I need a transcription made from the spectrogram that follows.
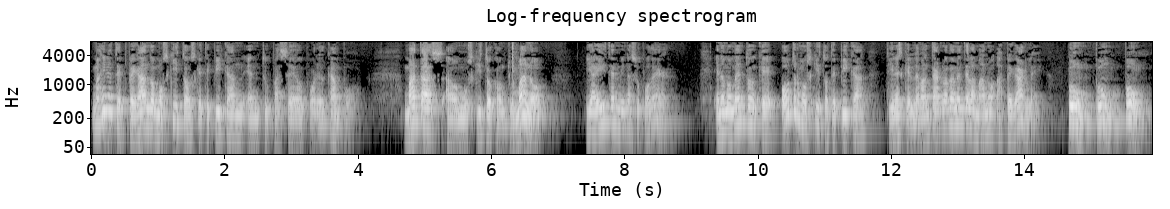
Imagínate pegando mosquitos que te pican en tu paseo por el campo. Matas a un mosquito con tu mano y ahí termina su poder. En el momento en que otro mosquito te pica, tienes que levantar nuevamente la mano a pegarle. ¡Pum, pum, pum!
